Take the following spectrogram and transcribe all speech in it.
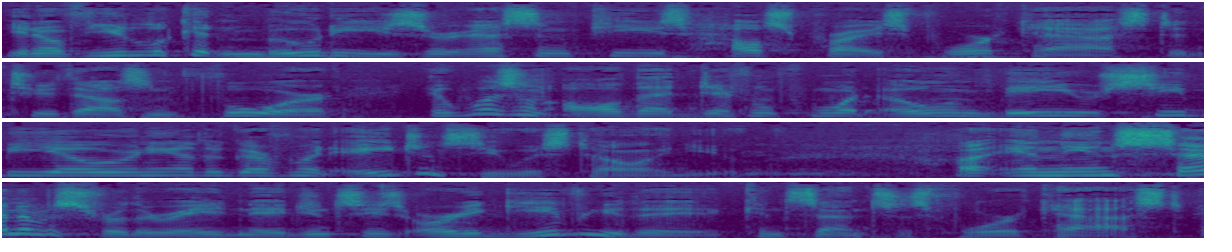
You know, if you look at Moody's or S&P's house price forecast in 2004, it wasn't all that different from what OMB or CBO or any other government agency was telling you. Uh, and the incentives for the rating agencies are to give you the consensus forecast.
